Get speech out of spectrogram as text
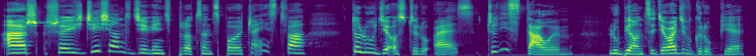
aż 69% społeczeństwa to ludzie o stylu S, czyli stałym, lubiący działać w grupie,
